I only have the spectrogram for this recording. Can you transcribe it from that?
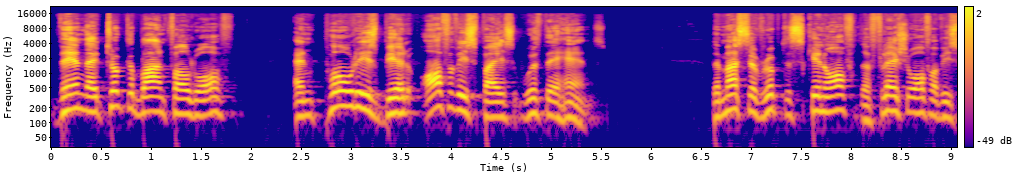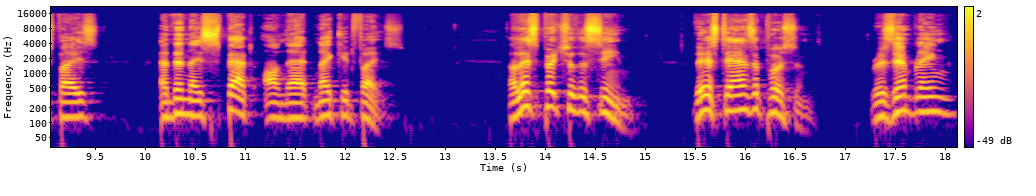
Then they took the blindfold off and pulled his beard off of his face with their hands. They must have ripped the skin off, the flesh off of his face, and then they spat on that naked face. Now let's picture the scene. There stands a person resembling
